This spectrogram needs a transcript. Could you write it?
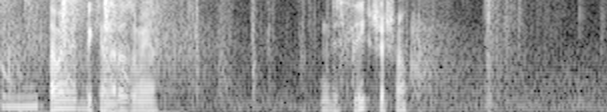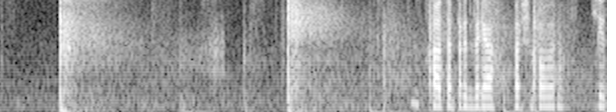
М, Та він відбіг, я не розумію. Десь лік чи що? Хата при дверях, перший поверх, хід.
